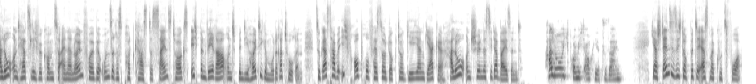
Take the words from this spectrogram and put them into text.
Hallo und herzlich willkommen zu einer neuen Folge unseres Podcastes Science Talks. Ich bin Vera und bin die heutige Moderatorin. Zu Gast habe ich Frau Professor Dr. Gillian Gerke. Hallo und schön, dass Sie dabei sind. Hallo, ich freue mich auch hier zu sein. Ja, stellen Sie sich doch bitte erstmal kurz vor.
